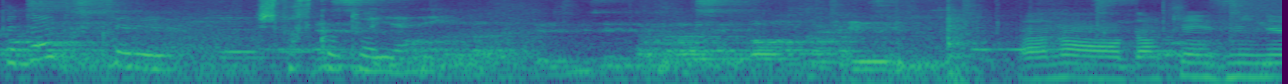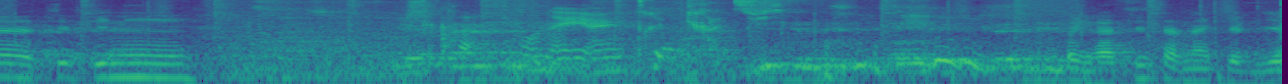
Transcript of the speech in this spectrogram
Peut-être celle-là. Je pense qu'on doit y aller. Oh non, dans 15 minutes, c'est fini. On a eu un truc gratuit. C'est pas gratuit, ça venait avec le billet.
